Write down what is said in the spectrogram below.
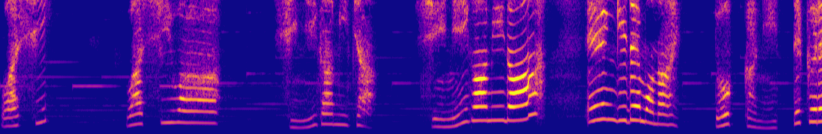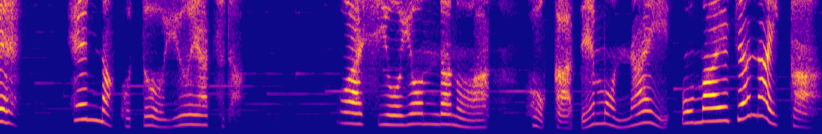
わし？わしは、死神じゃ。死神だ？縁起でもない。どっかに行ってくれ。変なことを言うやつだ。わしを呼んだのは他でもないお前じゃないか。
